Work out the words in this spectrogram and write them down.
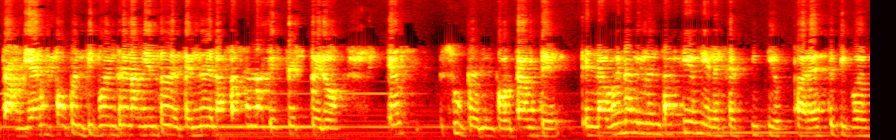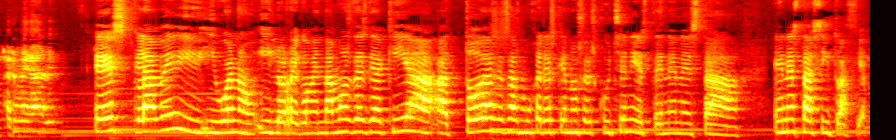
cambiar un poco el tipo de entrenamiento depende de la fase en la que estés, pero es súper importante en la buena alimentación y el ejercicio para este tipo de enfermedades es clave y, bueno, y lo recomendamos desde aquí a, todas esas mujeres que nos escuchen y estén en esta, en esta situación.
